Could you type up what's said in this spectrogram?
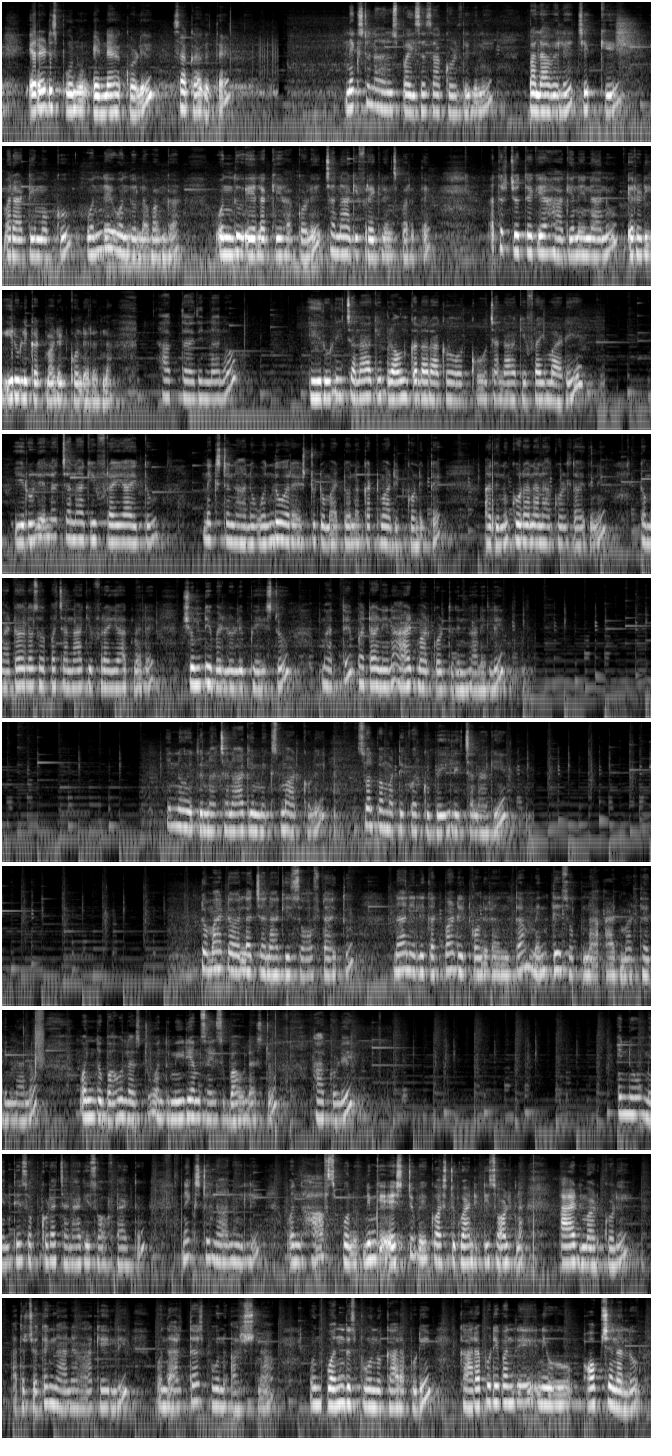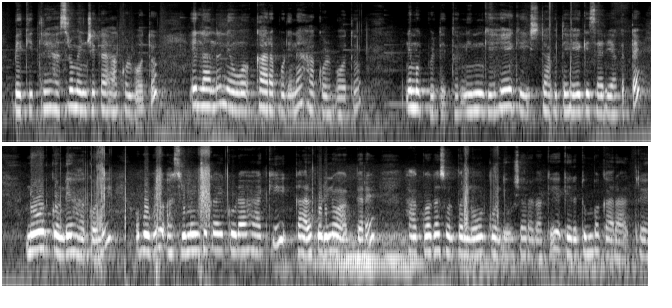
ಎರಡು ಸ್ಪೂನು ಎಣ್ಣೆ ಹಾಕ್ಕೊಳ್ಳಿ ಸಾಕಾಗುತ್ತೆ. ನೆಕ್ಸ್ಟ್ ನಾನು ಸ್ಪೈಸಸ್ ಹಾಕ್ಕೊಳ್ತಿದ್ದೀನಿ ಪಲಾವ್ ಎಲೆ, ಚಕ್ಕೆ, ಮರಾಠಿ ಮೊಗ್ಗು, ಒಂದೇ ಒಂದು ಲವಂಗ, ಒಂದು ಏಲಕ್ಕಿ ಹಾಕ್ಕೊಳ್ಳಿ ಚೆನ್ನಾಗಿ ಫ್ರೇಗ್ರೆನ್ಸ್ ಬರುತ್ತೆ. ಅದ್ರ ಜೊತೆಗೆ ಹಾಗೆಯೇ ನಾನು ಎರಡು ಈರುಳ್ಳಿ ಕಟ್ ಮಾಡಿ ಇಟ್ಕೊಂಡಿರೋದನ್ನ ಹಾಕ್ತಾ ಇದ್ದೀನಿ ನಾನು. ಈರುಳ್ಳಿ ಚೆನ್ನಾಗಿ ಬ್ರೌನ್ ಕಲರ್ ಆಗೋವರೆಗೂ ಚೆನ್ನಾಗಿ ಫ್ರೈ ಮಾಡಿ. ಈರುಳ್ಳಿ ಎಲ್ಲ ಚೆನ್ನಾಗಿ ಫ್ರೈ ಆಯಿತು. ನೆಕ್ಸ್ಟ್ ನಾನು ಒಂದೂವರೆ ಅಷ್ಟು ಟೊಮ್ಯಾಟೋನ ಕಟ್ ಮಾಡಿಟ್ಕೊಂಡಿದ್ದೆ ಅದನ್ನು ಕೂಡ ನಾನು ಹಾಕ್ಕೊಳ್ತಾ ಇದ್ದೀನಿ. ಟೊಮ್ಯಾಟೊ ಎಲ್ಲ ಸ್ವಲ್ಪ ಚೆನ್ನಾಗಿ ಫ್ರೈ ಆದಮೇಲೆ ಶುಂಠಿ ಬೆಳ್ಳುಳ್ಳಿ ಪೇಸ್ಟು ಮತ್ತು ಬಟಾಣಿನ ಆ್ಯಡ್ ಮಾಡ್ಕೊಳ್ತಿದ್ದೀನಿ ನಾನಿಲ್ಲಿ. ಇನ್ನು ಇದನ್ನು ಚೆನ್ನಾಗಿ ಮಿಕ್ಸ್ ಮಾಡ್ಕೊಳ್ಳಿ. ಸ್ವಲ್ಪ ಮಟ್ಟಿಗೆವರೆಗೂ ಬೇಯಲಿ ಚೆನ್ನಾಗಿ. ಟೊಮ್ಯಾಟೊ ಎಲ್ಲ ಚೆನ್ನಾಗಿ ಸಾಫ್ಟ್ ಆಯಿತು. ನಾನಿಲ್ಲಿ ಕಟ್ ಮಾಡಿ ಇಟ್ಕೊಂಡಿರೋಂಥ ಮೆಂತ್ಯ ಸೊಪ್ಪನ್ನ ಆ್ಯಡ್ ಮಾಡ್ತಾಯಿದ್ದೀನಿ ನಾನು. ಒಂದು ಬೌಲಷ್ಟು ಒಂದು ಮೀಡಿಯಮ್ ಸೈಜ್ ಬೌಲಷ್ಟು ಹಾಕ್ಕೊಳ್ಳಿ ಇನ್ನು ಮೆಂತ್ಯ ಸೊಪ್ಪು ಕೂಡ ಚೆನ್ನಾಗಿ ಸಾಫ್ಟ್ ಆಯಿತು. ನೆಕ್ಸ್ಟು ನಾನು ಇಲ್ಲಿ ಒಂದು ಹಾಫ್ ಸ್ಪೂನು ನಿಮಗೆ ಎಷ್ಟು ಬೇಕೋ ಅಷ್ಟು ಕ್ವಾಂಟಿಟಿ ಸಾಲ್ಟನ್ನ ಆ್ಯಡ್ ಮಾಡ್ಕೊಳ್ಳಿ. ಅದ್ರ ಜೊತೆಗೆ ನಾನು ಹಾಕಿ ಇಲ್ಲಿ ಒಂದು ಅರ್ಧ ಸ್ಪೂನ್ ಅರಿಶಿನ ಒಂದು ಒಂದು ಸ್ಪೂನು ಖಾರ ಪುಡಿ. ಖಾರ ಪುಡಿ ಬಂದು ನೀವು ಆಪ್ಷನಲ್ಲು ಬೇಕಿದ್ದರೆ ಹಸಿರು ಮೆಣಸಿನ್ಕಾಯಿ ಹಾಕ್ಕೊಳ್ಬೋದು ಇಲ್ಲಾಂದರೆ ನೀವು ಖಾರ ಪುಡಿನೇ ಹಾಕ್ಕೊಳ್ಬೋದು ನಿಮಗೆ ಬಿಟ್ಟಿತ್ತು. ನಿಮಗೆ ಹೇಗೆ ಇಷ್ಟ ಆಗುತ್ತೆ, ಹೇಗೆ ಸರಿ ಆಗುತ್ತೆ ನೋಡಿಕೊಂಡೇ ಹಾಕ್ಕೊಳ್ಳಿ ಒಬ್ಬೊಬ್ಬರು ಹಸಿರು ಮೆಣಸಿನ್ಕಾಯಿ ಕೂಡ ಹಾಕಿ ಖಾರ ಪುಡಿನೂ ಹಾಕ್ತಾರೆ. ಹಾಕುವಾಗ ಸ್ವಲ್ಪ ನೋಡ್ಕೊಂಡು ಹುಷಾರಾಗಿ ಹಾಕಿ ಯಾಕೆಂದರೆ ತುಂಬ ಖಾರ ಆದರೆ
